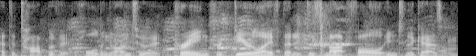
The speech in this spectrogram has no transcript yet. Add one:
at the top of it, holding on to it, praying for dear life that it does not fall into the chasm.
